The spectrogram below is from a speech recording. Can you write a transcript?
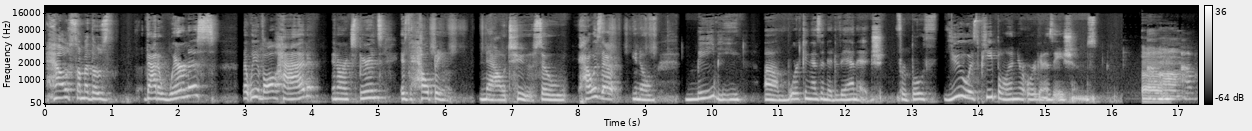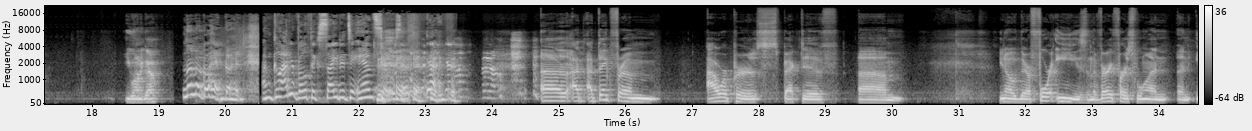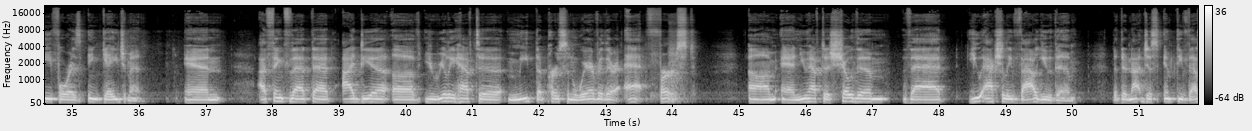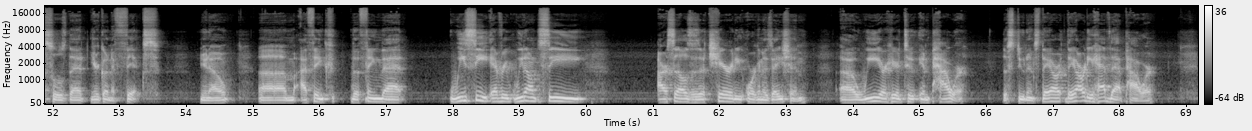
how some of those, that awareness that we have all had in our experience is helping now too. So how is that, you know, maybe um, working as an advantage for both you as people and your organizations? Um, you want to go? No, no, go ahead. Go ahead. I'm glad you're both excited to answer. So, yeah. Uh, I, I, think from our perspective, um, you know, there are four E's, and the very first one, an E for, is engagement. And I think that that idea of you really have to meet the person wherever they're at first. Um, and you have to show them that you actually value them, that they're not just empty vessels that you're going to fix. You know, um, I think the thing that we see every, we don't see ourselves as a charity organization. Uh, we are here to empower the students. They are they already have that power.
